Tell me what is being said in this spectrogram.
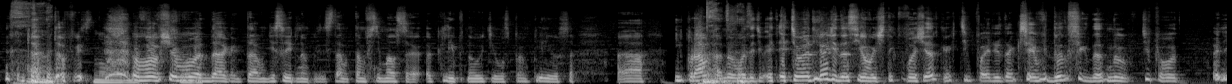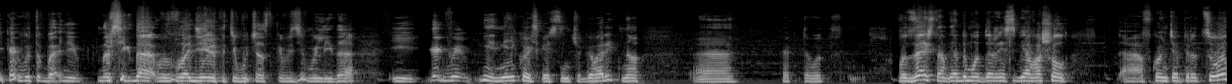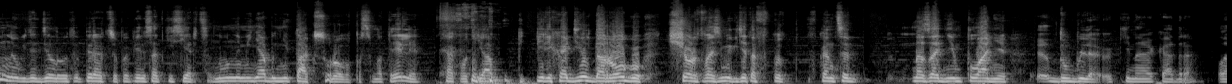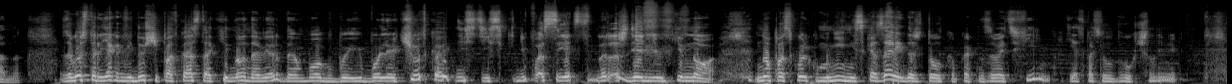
Ну в общем, вот, да, как там действительно, там снимался клип Наутилус Помпилиуса. А, и правда, ну вот эти вот люди на съемочных площадках, типа, они так себя ведут всегда, ну, типа вот, они как будто бы они навсегда владеют этим участком земли, да, и как бы, не, мне не хочется, конечно, ничего говорить, но э, как-то вот, вот знаешь, там, я думаю, даже если бы я вошел а, в какую-нибудь операционную, где делают операцию по пересадке сердца, ну, на меня бы не так сурово посмотрели, как вот я переходил дорогу, черт возьми, где-то в, в конце на заднем плане э, дубля кинокадра. Ладно. С другой стороны, я как ведущий подкаста о кино, наверное, мог бы и более чутко отнестись к непосредственно рождению кино. Но поскольку мне не сказали даже толком, как называется фильм, хотя я спросил двух человек,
